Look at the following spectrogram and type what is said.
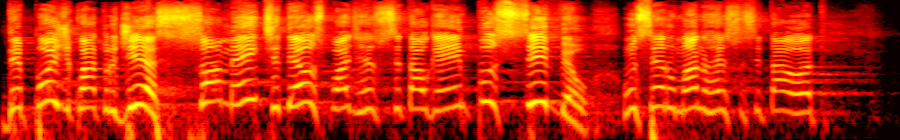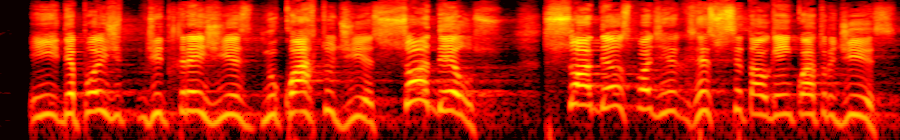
Depois de quatro dias, somente Deus pode ressuscitar alguém. É impossível um ser humano ressuscitar outro. E depois de, de três dias, no quarto dia, só Deus, só Deus pode ressuscitar alguém em quatro dias.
